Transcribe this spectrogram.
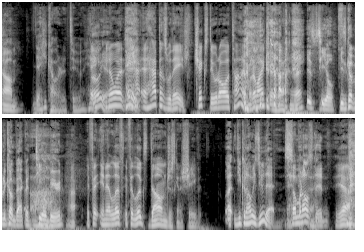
Um, yeah, he colored it too. Hey, Oh, yeah. you know what? Hey. It, ha- it happens with age. Chicks do it all the time. What am I care about, right? It's teal. He's coming to come back with teal Ah, beard. uh, if it and it if it looks dumb, I'm just gonna shave it. Uh, you can always do that. Someone else did. Yeah,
